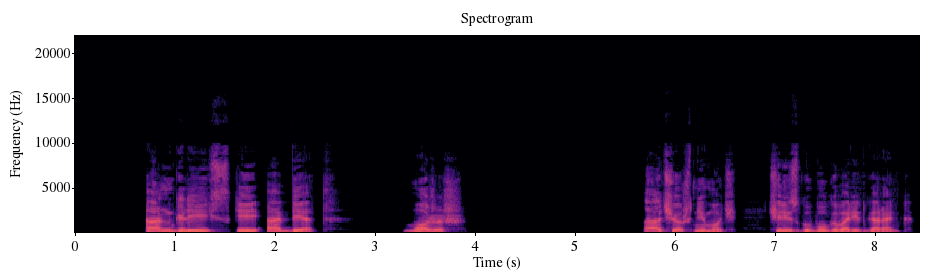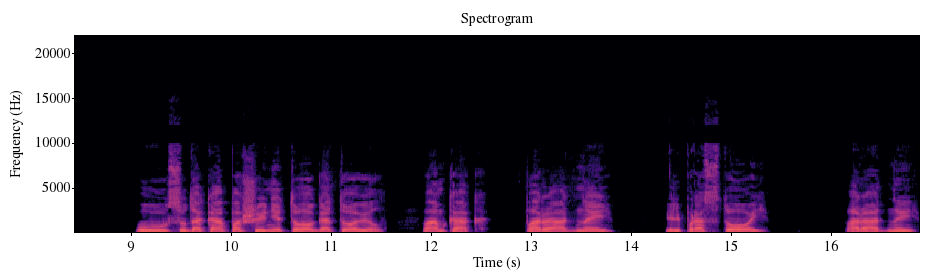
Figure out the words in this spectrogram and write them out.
— Английский обед можешь? — А чё ж не мочь, — через губу говорит Гаранька. — У судака по шине то готовил. Вам как, парадный или простой? — Парадный.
